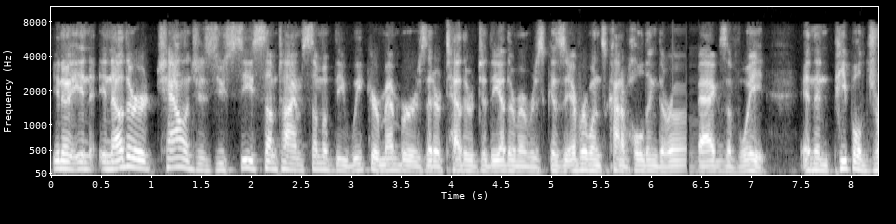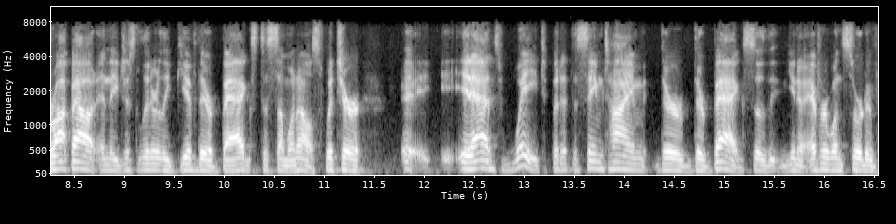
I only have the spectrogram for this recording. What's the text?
you know in in other challenges you see sometimes some of the weaker members that are tethered to the other members because everyone's kind of holding their own bags of weight, and then people drop out and they just literally give their bags to someone else, which are it it adds weight, but at the same time they're they're bags, so that you know everyone's sort of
